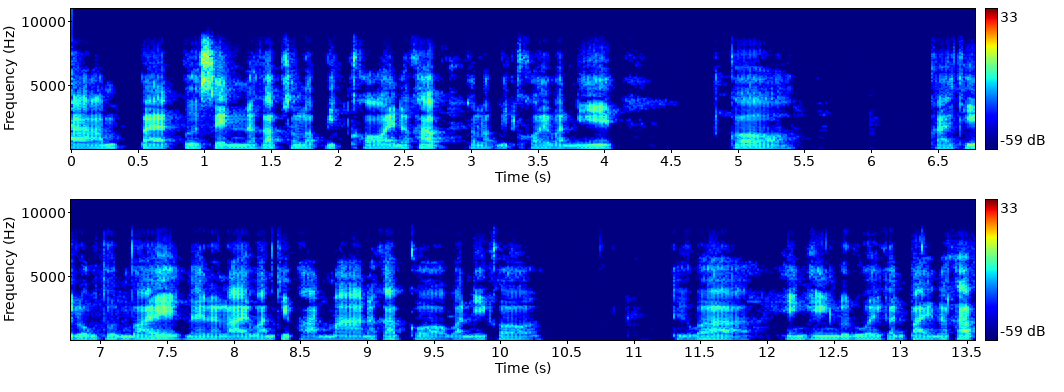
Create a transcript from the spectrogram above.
0.38เปอร์เซ็นต์นะครับสำหรับบิตคอยนะครับสำหรับบิตคอยวันนี้ ก็ใครที่ลงทุนไว้ในหลายๆวันที่ผ่านมานะครับ ก็วันนี้ก็ถือว่าเฮงๆรวยๆกันไปนะครับ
